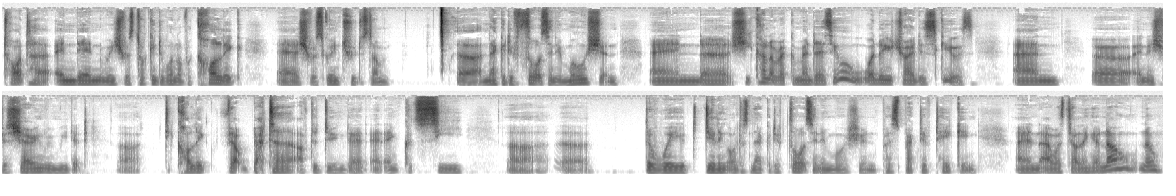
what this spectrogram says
taught her. And then when she was talking to one of her colleague, she was going through some negative thoughts and emotion. And she kind of recommended, I say, oh, why don't you try these skills? And and she was sharing with me that the colleague felt better after doing that and, and could see uh, uh, the way you're dealing all those negative thoughts and emotion, perspective taking. And I was telling her, no, no,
